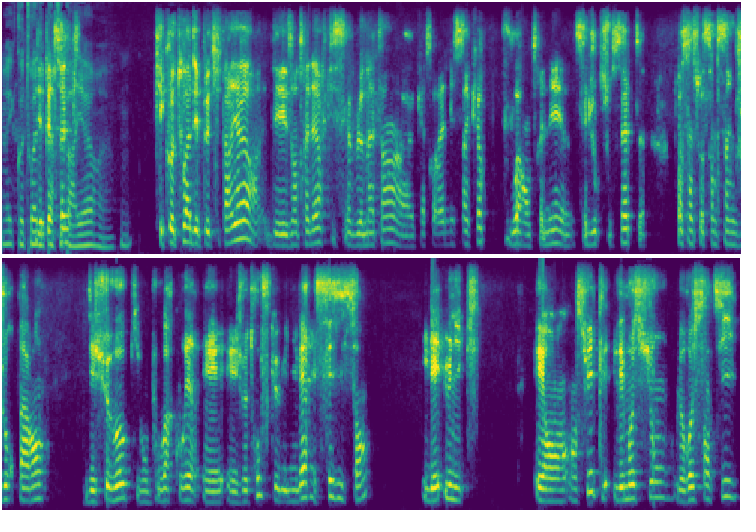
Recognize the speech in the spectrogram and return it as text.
oui, côtoient des, personnes parieurs. Euh, hmm. Qui, côtoient des petits parieurs, des entraîneurs qui se lèvent le matin à 4h30, 5h pour pouvoir entraîner 7 euh, jours sur 7, 365 jours par an, des chevaux qui vont pouvoir courir. Et, et je trouve que l'univers est saisissant, il est unique. Et ensuite, l'émotion, le ressenti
